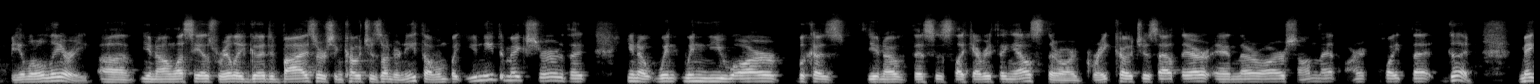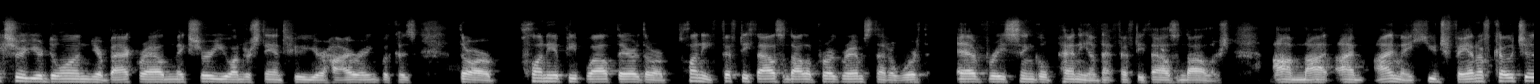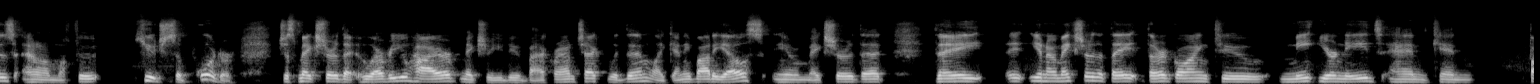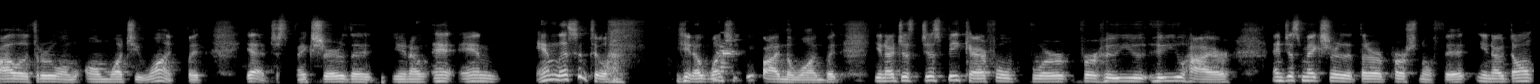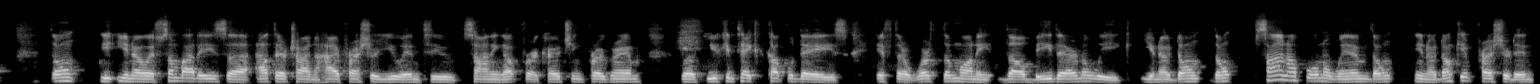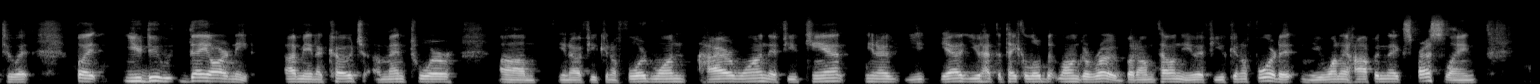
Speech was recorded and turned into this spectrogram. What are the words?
be a little leery, uh, you know, unless he has really good advisors and coaches underneath of him. But you need to make sure that, you know, when when you are because you know this is like everything else. There are great coaches out there, and there are some that aren't quite that good. Make sure you're doing your background. Make sure you understand who you're hiring because there are plenty of people out there. There are plenty fifty thousand dollar programs that are worth every single penny of that fifty thousand dollars. I'm not. I'm. I'm a huge fan of coaches, and I'm a huge supporter. Just make sure that whoever you hire, make sure you do background check with them, like anybody else. You know, make sure that they. Eh, you know, make sure that they they're going to meet your needs and can follow through on, on what you want. But yeah, just make sure that you know and and, and listen to them. you know once yeah. you do find the one but you know just just be careful for for who you who you hire and just make sure that they're a personal fit. You know don't don't you know if somebody's uh, out there trying to high pressure you into signing up for a coaching program look you can take a couple days. If they're worth the money they'll be there in a week. You know don't don't sign up on a whim. Don't you know don't get pressured into it. But you do they are needed. I mean a coach a mentor um, you know if you can afford one hire one. If you can't you know you, yeah you have to take a little bit longer road. But i'm telling you if you can afford it and you want to hop in the express lane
